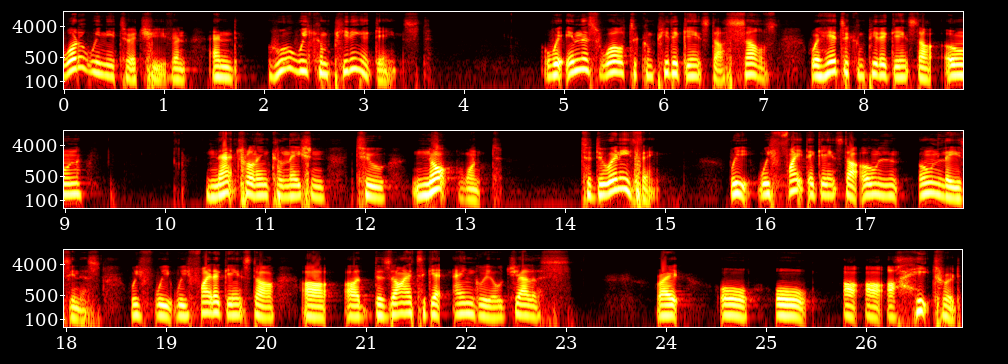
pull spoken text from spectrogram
What do we need to achieve? And, and who are we competing against? We're in this world to compete against ourselves. We're here to compete against our own natural inclination to not want to do anything. We, we fight against our own, own laziness. We, we, we fight against our, our, our desire to get angry or jealous, right? Or, or our, our, our hatred.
